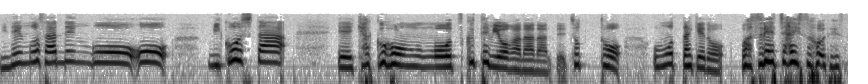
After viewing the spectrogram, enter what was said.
2年後3年後を見越した、えー脚本を作ってみようかななんてちょっと思ったけど忘れちゃいそうです。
